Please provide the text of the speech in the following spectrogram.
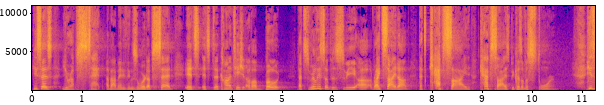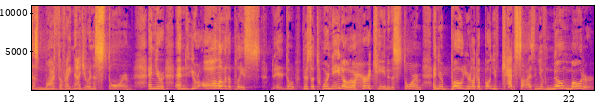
He says, You're upset about many things. The word upset, it's, it's the connotation of a boat that's really supposed to be uh, right side up, that's capsized, capsized because of a storm. He says, Martha, right now you're in a storm and you're, and you're all over the place. There's a tornado, a hurricane in the storm, and your boat, you're like a boat, you've capsized and you have no motor.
